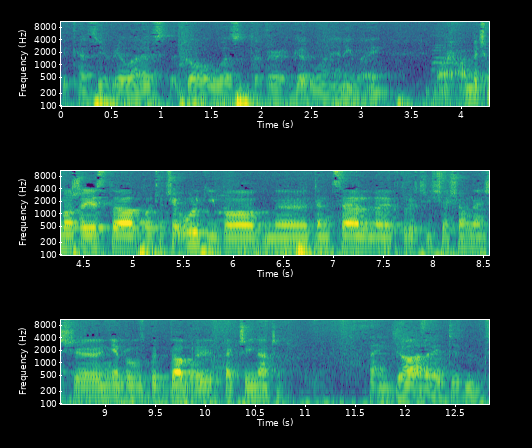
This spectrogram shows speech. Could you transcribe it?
because you realize the goal wasn't a very good one anyway. a być może jest to poczucie ulgi, bo e, ten cel, e, który chcieliście osiągnąć, e, nie był zbyt dobry, tak czy inaczej. Thank God I didn't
